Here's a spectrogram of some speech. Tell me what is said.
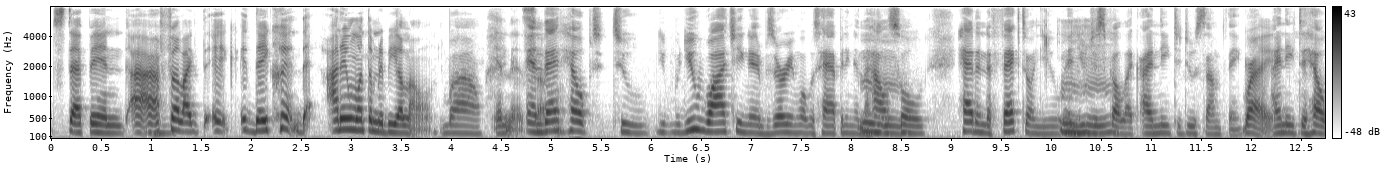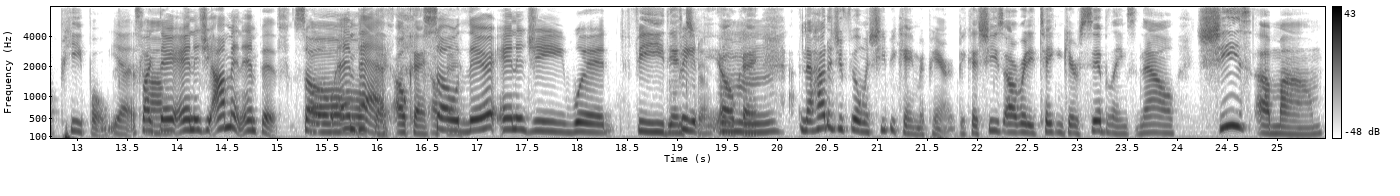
step in. I, I felt like it, it- they couldn't. I didn't want them to be alone. Wow. In this, and so. that helped to you, watching and observing what was happening in Mm-hmm. the household had an effect on you, and you just felt like I need to do something. Right. I need to help people. Yeah, it's like their energy. I'm an empath, so Um, Oh, empath. okay, okay, So okay. their energy would feed into Feed 'em. okay Mm-hmm. now how did you feel when she became a parent because she's already taking care of siblings now she's a mom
